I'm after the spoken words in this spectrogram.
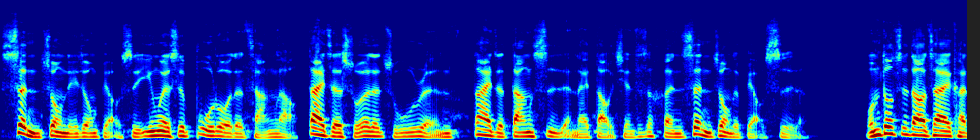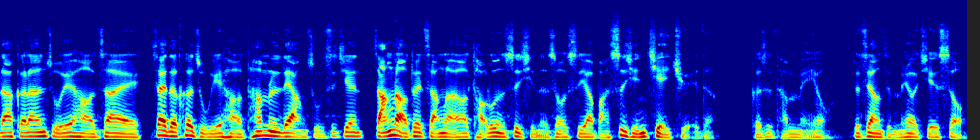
慎重的一种表示，因为是部落的长老带着所有的族人，带着当事人来道歉，这是很慎重的表示了。我们都知道，在凯达格兰族也好，在赛德克族也好，他们两族之间，长老对长老要讨论事情的时候，是要把事情解决的。可是他们没有，就这样子没有接受。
